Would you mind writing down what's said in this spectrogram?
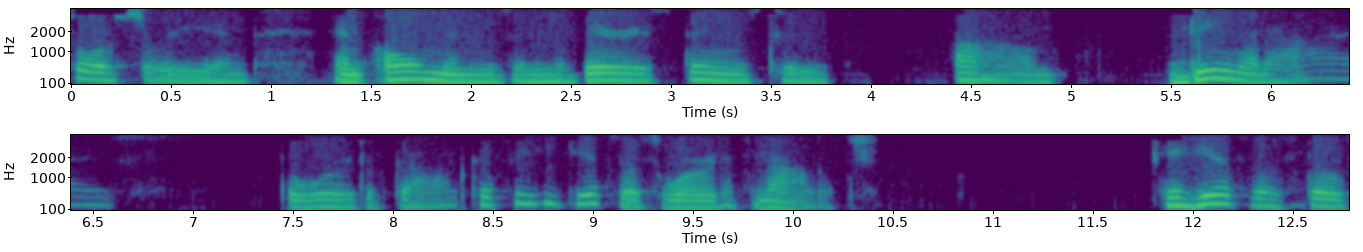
sorcery and, and omens and the various things to um, demonize the word of God. Because see, he gives us word of knowledge. He gives us those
